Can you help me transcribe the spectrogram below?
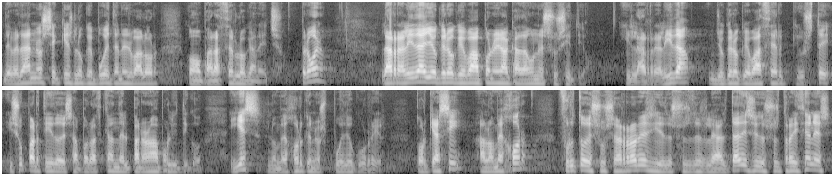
De verdad no sé qué es lo que puede tener valor como para hacer lo que han hecho. Pero bueno, la realidad yo creo que va a poner a cada uno en su sitio. Y la realidad yo creo que va a hacer que usted y su partido desaparezcan del panorama político. Y es lo mejor que nos puede ocurrir. Porque así, a lo mejor, fruto de sus errores y de sus deslealtades y de sus traiciones,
